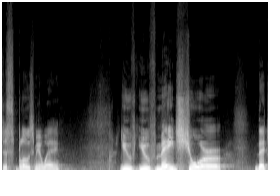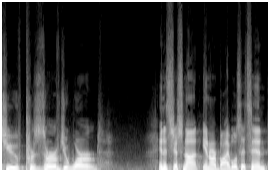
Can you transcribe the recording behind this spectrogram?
just blows me away. You've, you've made sure that you've preserved your word and it's just not in our Bibles, it's in,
